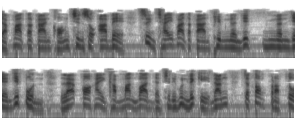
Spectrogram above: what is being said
จากมาตรการของชินโซอาเบะซึ่งใช้มาตรการพิมพ์เงินเงินเยนญี่ปุ่น และก็ให้คำมั่นว่าดัชนีหุ้นนิกเกินั้น จะต้องปรับตัว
